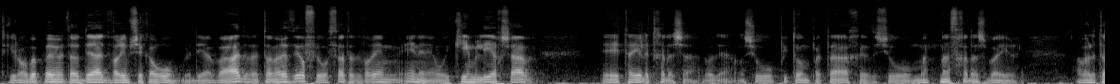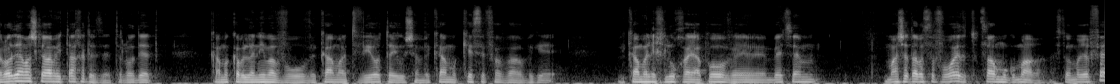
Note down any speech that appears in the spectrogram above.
כאילו, הרבה פעמים אתה יודע דברים שקרו בדיעבד, ואתה אומר, איזה יופי, הוא עושה את הדברים, הנה, הוא הקים לי עכשיו אה, את הילד חדשה, לא יודע, או שהוא פתאום פתח איזשהו מתנס חדש בעיר. אבל אתה לא יודע מה שקרה מתחת לזה, אתה לא יודע כמה קבלנים עברו, וכמה תביעות היו שם, וכמה כסף עבר, וכ... וכמה לכלוך היה פה, ובעצם מה שאתה בסוף רואה זה תוצר מוגמר. אז אתה אומר, יפה,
